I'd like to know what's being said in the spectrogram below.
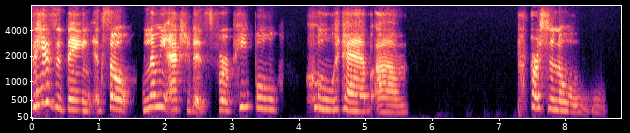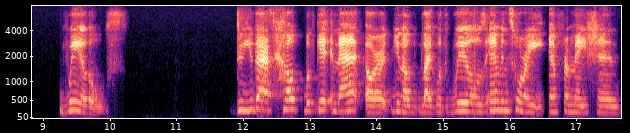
here's the thing. So let me ask you this: for people who have um, personal wills do you guys help with getting that? Or you know like with wills inventory information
